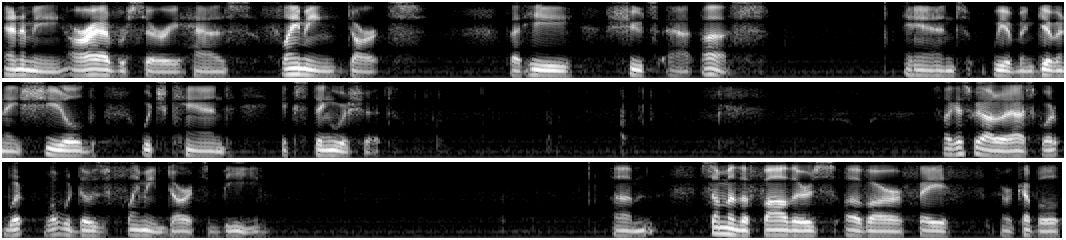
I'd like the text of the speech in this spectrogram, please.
enemy, our adversary, has flaming darts that he shoots at us. And we have been given a shield which can extinguish it. So I guess we ought to ask what, what, what would those flaming darts be? Um, some of the fathers of our faith, or a couple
